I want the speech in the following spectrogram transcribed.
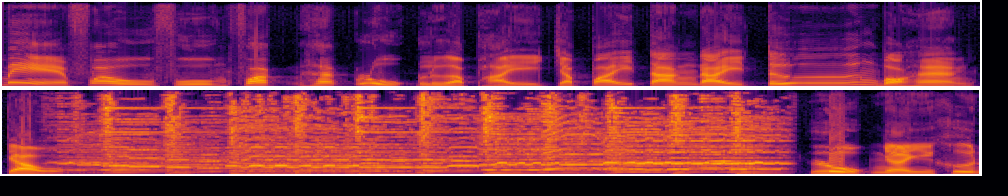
แม่เฝ้าฟูมฟักหักลูกเหลือไผ่จะไปทางใดตึงบ่ห่างเจ้า ลูกใหญ่ขึ้น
